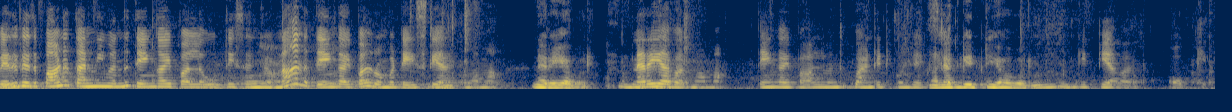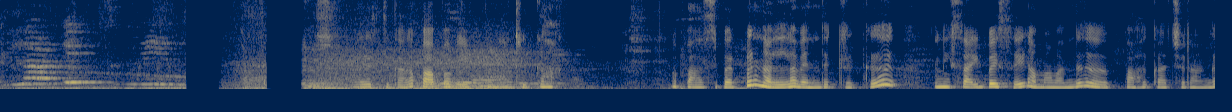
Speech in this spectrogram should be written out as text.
வெது வெதுப்பான தண்ணி வந்து தேங்காய் பாலில் ஊற்றி செஞ்சோம்னா அந்த தேங்காய் பால் ரொம்ப டேஸ்டியாக இருக்குமாமா. நிறையா வரும். நிறையா வருமாமா தேங்காய் பால் வந்து குவான்டிட்டி கொஞ்சம் எக்ஸ்ட்ரா நல்லா கெட்டியாக வரும். கெட்டியாக வரும். ஓகே அதுக்காக பாப்பா வெயிட் பண்ணிட்டு இருக்கா இப்போ பாசிப்பருப்பு நல்லா வெந்துட்டுருக்கு. நீ சைட் பை சைடு அம்மா வந்து பாகு காய்ச்சுறாங்க.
